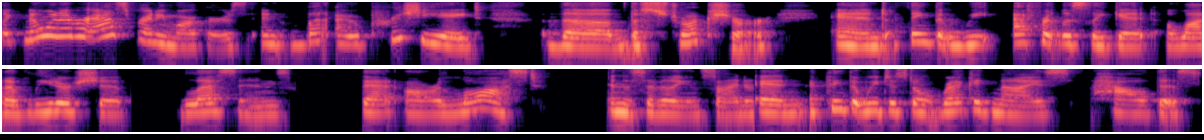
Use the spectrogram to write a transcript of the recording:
like no one ever asked for any markers. And but i appreciate the the structure. And i think that we effortlessly get a lot of leadership lessons that are lost in the civilian side. And i think that we just don't recognize how this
